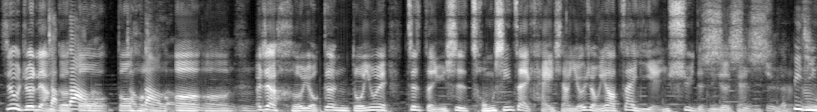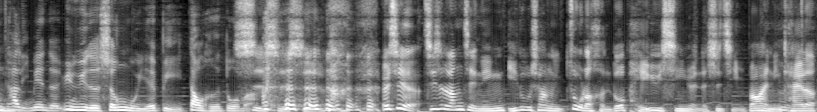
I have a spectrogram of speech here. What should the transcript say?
其实我觉得两个都都长大了，嗯嗯，而且河有更多，因为这等于是重新再开箱，有一种要再延续的那个感觉。毕竟它里面的孕育的生物也比稻河多嘛。是是是，而且其实郎姐您一路上做了很多培育新人的事情，包含您开了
